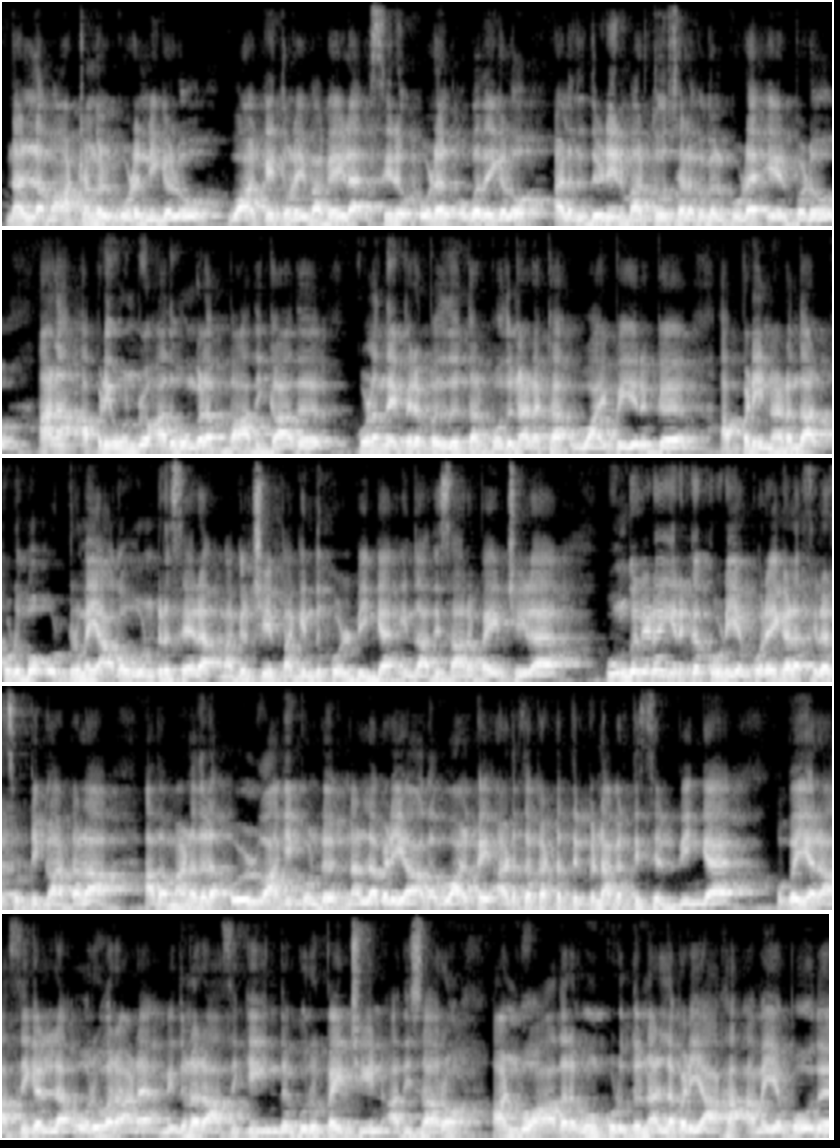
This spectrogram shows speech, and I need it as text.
நல்ல மாற்றங்கள் கூட நிகழும் வாழ்க்கை துணை வகையில் சிறு உடல் உபதைகளோ அல்லது திடீர் மருத்துவ செலவுகள் கூட ஏற்படும் ஆனால் அப்படி ஒன்றும் அது உங்களை பாதிக்காது. குழந்தை பிறப்பது தற்போது நடக்க வாய்ப்பு இருக்கு. அப்படி நடந்தால் குடும்பம் ஒற்றுமையாக ஒன்று சேர மகிழ்ச்சியை பகிர்ந்து கொள்வீங்க இந்த அதிசார பயிற்சியில். உங்களிடம் இருக்கக்கூடிய குறைகளை சிலர் சுட்டி காட்டலாம் அதை மனதில் உள்வாங்கி கொண்டு நல்லபடியாக வாழ்க்கை அடுத்த கட்டத்திற்கு நகர்த்தி செல்வீங்க. உபய ராசிகளில் ஒருவரான மிதுன ராசிக்கு இந்த குரு பயிற்சியின் அதிசாரம் அன்பும் ஆதரவும் கொடுத்து நல்லபடியாக அமைய போகுது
